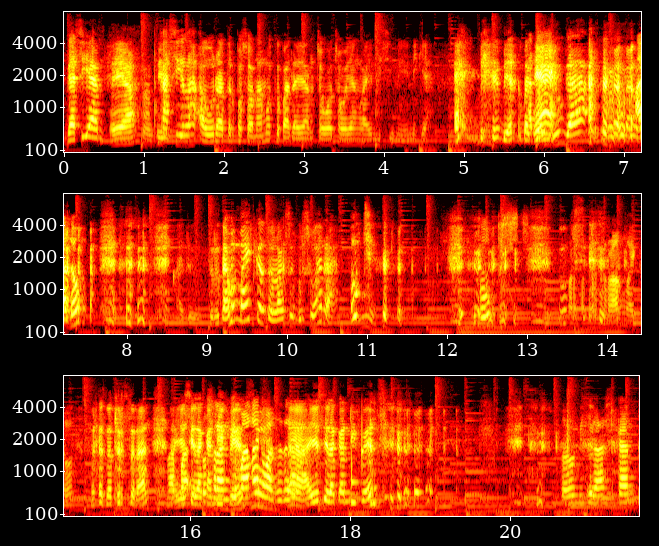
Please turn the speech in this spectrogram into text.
Gak sian ya nanti kasihlah aura terpesonamu kepada yang cowok-cowok yang lain di sini ini ya biar, biar Eh. kebagian juga aduh aduh terutama Michael tuh langsung bersuara Ups. Ups. merasa terserang Michael Merasa terserang? Ayo silakan terserang defense. gimana ya maksudnya? Nah, ayo silakan defense. Tolong dijelaskan.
